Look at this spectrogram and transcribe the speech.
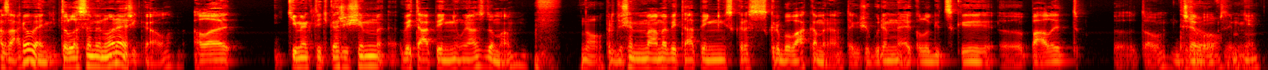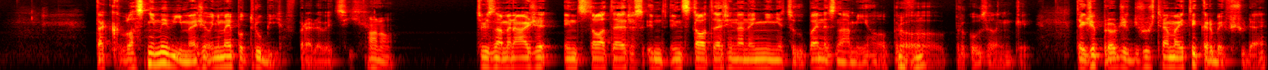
A zároveň, tohle jsem minule neříkal, ale tím, jak teďka řeším vytápění u nás doma, No. Protože my máme vytápění skrz skrbová kamena, takže budeme neekologicky uh, pálit uh, to dřevo v zimě. Mm-hmm. Tak vlastně my víme, že oni mají potrubí v Pradovicích. Ano. Což znamená, že instalatéř, in, instalatéřina není něco úplně neznámého pro, mm-hmm. pro kouzelníky. Takže proč, když už třeba mají ty krby všude,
